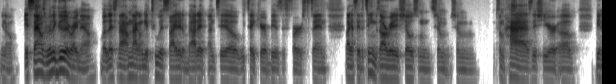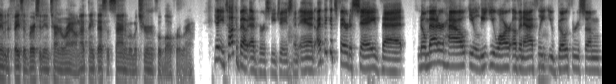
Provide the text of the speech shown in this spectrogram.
you know, it sounds really good right now, but let's not. I'm not gonna get too excited about it until we take care of business first. And like I said, the team has already showed some some some some highs this year of being able to face adversity and turn around. I think that's a sign of a maturing football program. Yeah, you talk about adversity, Jason, and I think it's fair to say that no matter how elite you are of an athlete, mm-hmm. you go through some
